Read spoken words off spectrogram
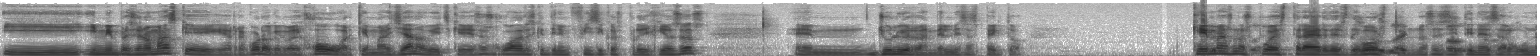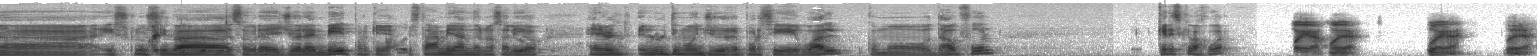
Y, y me impresionó más que, que, recuerdo que Dwight Howard, que Marjanovic, que esos jugadores que tienen físicos prodigiosos. Eh, Julio Randle en ese aspecto ¿Qué más nos puedes traer desde Boston? No sé si tienes alguna exclusiva sobre Joel Embiid, porque estaba mirando, no salió. En el, el último injury report sigue igual, como Doubtful. ¿Crees que va a jugar? Juega, juega, juega, juega.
